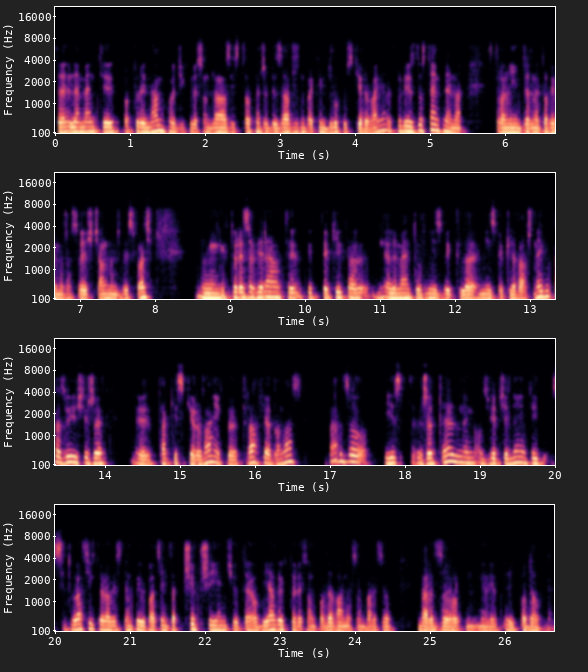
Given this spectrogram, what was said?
te elementy, o które nam chodzi, które są dla nas istotne, żeby zawrzeć na takim druku skierowania, który jest dostępny na stronie internetowej, można sobie ściągnąć, wysłać, mm, które zawierają te, te, te kilka elementów niezwykle, niezwykle ważnych. Okazuje się, że y, takie skierowanie, które trafia do nas, bardzo jest rzetelnym odzwierciedleniem tej sytuacji, która występuje u pacjenta przy przyjęciu. Te objawy, które są podawane, są bardzo, bardzo y, podobne.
